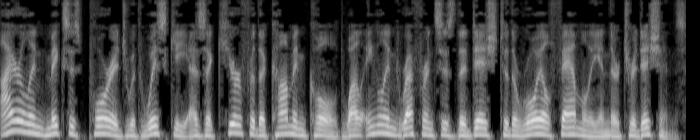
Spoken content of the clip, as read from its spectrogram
Ireland mixes porridge with whisky as a cure for the common cold while England references the dish to the royal family and their traditions.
